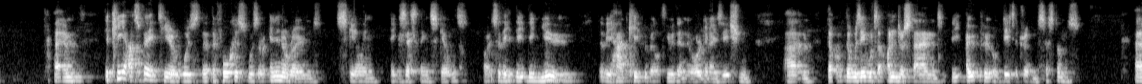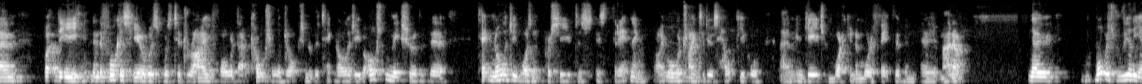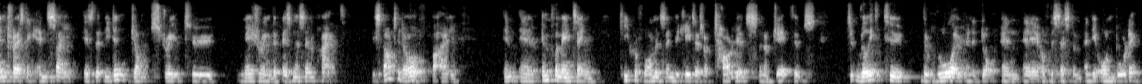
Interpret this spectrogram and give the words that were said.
Um, the key aspect here was that the focus was in and around scaling existing skills. Right? So they, they, they knew that they had capability within their organization um, that, that was able to understand the output of data-driven systems. Um, but the the focus here was was to drive forward that cultural adoption of the technology, but also make sure that the technology wasn't perceived as, as threatening. Right, what we're trying to do is help people um, engage and work in a more effective uh, manner. Now, what was really interesting insight is that they didn't jump straight to measuring the business impact. They started off by in, uh, implementing key performance indicators or targets and objectives to, related to the rollout and adopt uh, of the system and the onboarding.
